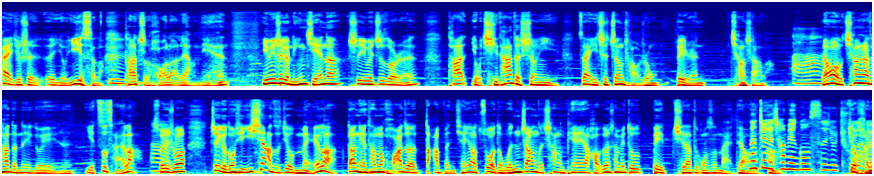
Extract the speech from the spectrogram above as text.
太就是呃有意思了。嗯，他只活了两年，因为这个林杰呢是一位制作人，他有其他的生意，在一次争吵中被人枪杀了，啊，然后枪杀他的那位人也自裁了，啊所以说这个东西一下子就没了。当年他们花着大本钱要做的文章的唱片呀，好多上面都被其他的公司买掉了。那这个啊唱片公司就出就了很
